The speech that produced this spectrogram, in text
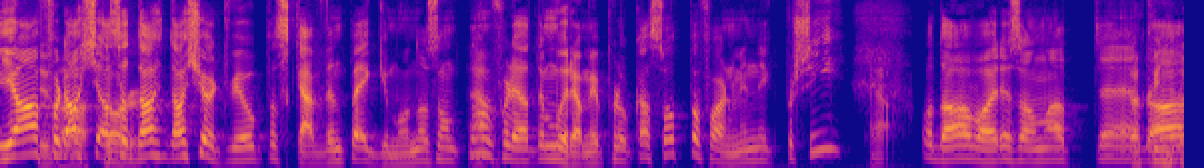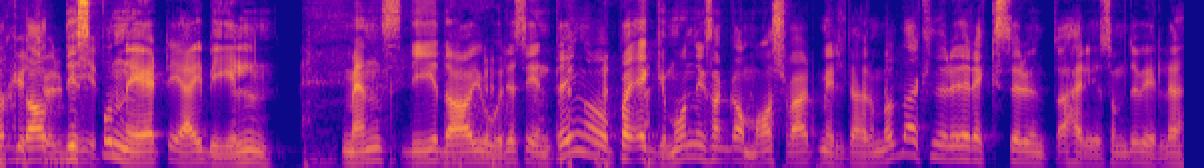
Ja, for da, altså, da, da kjørte vi jo på skauen på Eggemoen og sånt, nå, Ja. fordi at mora mi plukka sopp, og faren min gikk på ski. Ja. Og da var det sånn at Da eh, da, da, disponerte jeg bilen, mens de da gjorde sin ting. Og på Eggemoen, liksom, gammelt, svært militærområde, der kunne du rekse rundt og herje som du ville.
